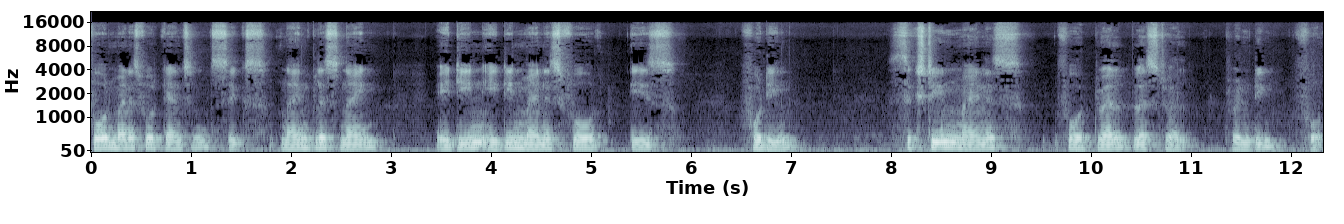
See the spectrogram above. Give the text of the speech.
4 minus 4 cancel 6 9 plus 9 18 18 minus 4 is 14 16 minus 4 12 plus 12 24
